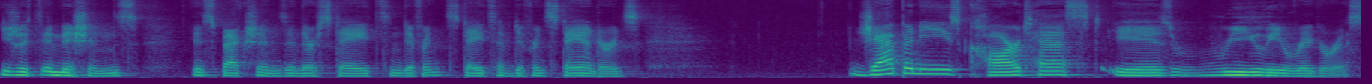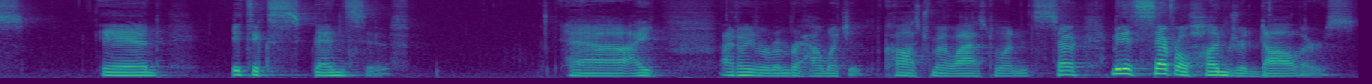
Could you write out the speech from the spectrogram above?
usually it's emissions inspections in their states, and different states have different standards. Japanese car test is really rigorous and it's expensive. Uh, I I don't even remember how much it cost for my last one. It's I mean, it's several hundred dollars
